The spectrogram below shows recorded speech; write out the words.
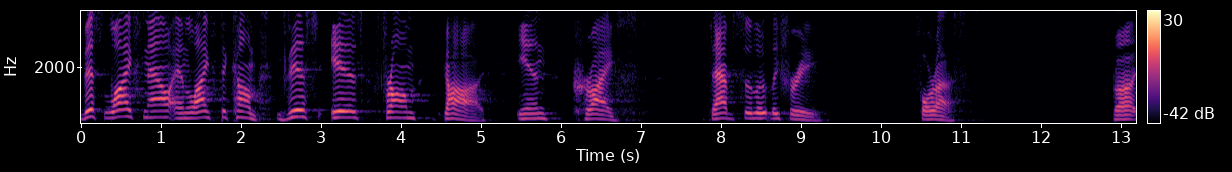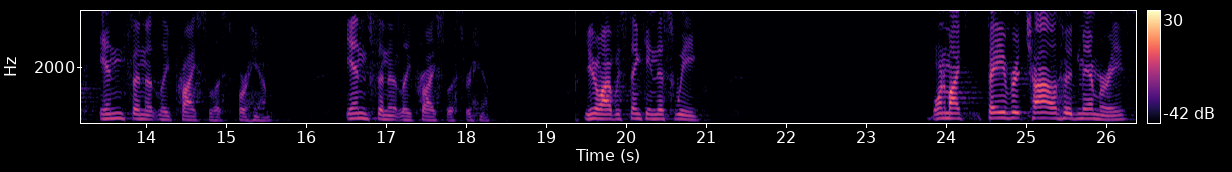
this life now and life to come, this is from God in Christ. It's absolutely free for us but infinitely priceless for him. Infinitely priceless for him. You know, I was thinking this week, one of my favorite childhood memories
